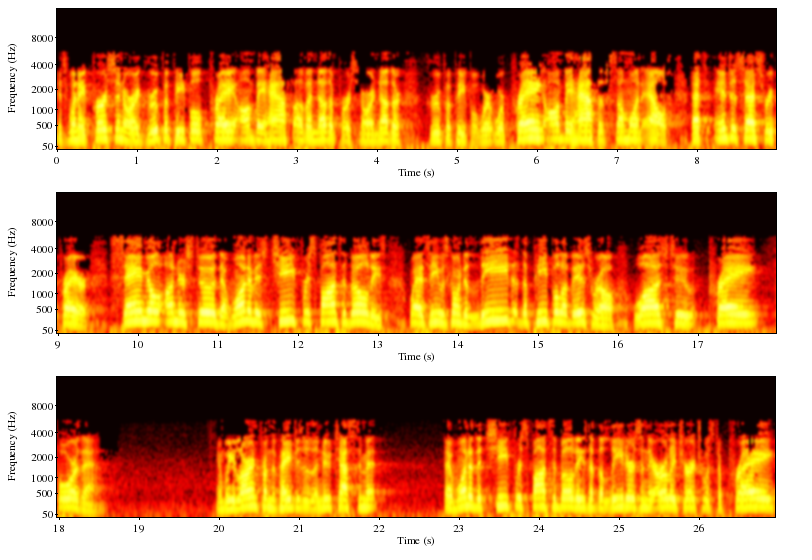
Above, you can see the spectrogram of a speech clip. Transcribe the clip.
It's when a person or a group of people pray on behalf of another person or another group of people. We're, we're praying on behalf of someone else. That's intercessory prayer. Samuel understood that one of his chief responsibilities as he was going to lead the people of Israel was to pray for them. And we learn from the pages of the New Testament that one of the chief responsibilities of the leaders in the early church was to pray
